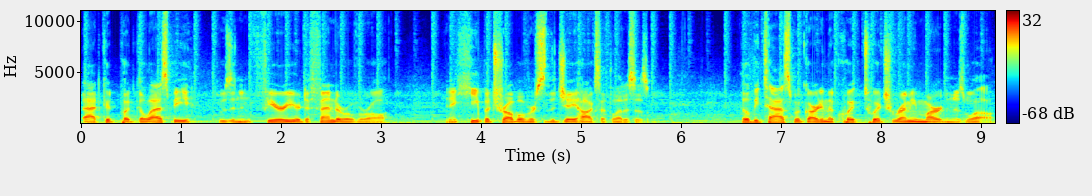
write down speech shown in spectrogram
That could put Gillespie, who's an inferior defender overall, in a heap of trouble versus the Jayhawks' athleticism. He'll be tasked with guarding the quick twitch Remy Martin as well.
